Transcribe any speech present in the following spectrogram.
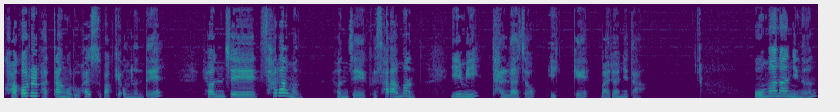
과거를 바탕으로 할 수밖에 없는데 현재의 사람은 현재 그 사람은 이미 달라져 있게 마련이다. 오만한 이는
